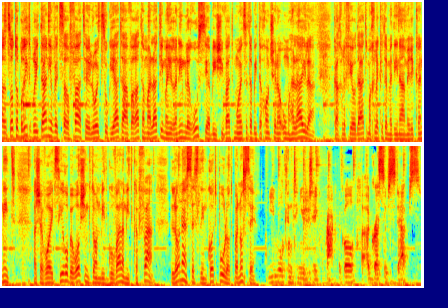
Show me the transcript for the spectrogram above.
ארצות הברית, בריטניה וצרפת העלו את סוגיית העברת המל"טים האיראנים לרוסיה בישיבת מועצת הביטחון של האו"ם הלילה. כך לפי הודעת מחלקת המדינה האמריקנית. השבוע הצהירו בוושינגטון בתגובה למתקפה, לא נהסס לנקוט פעולות בנושא. We will continue to take practical, aggressive steps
